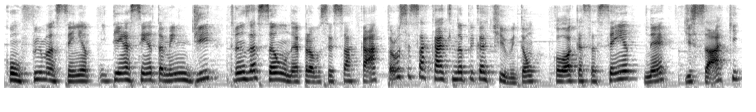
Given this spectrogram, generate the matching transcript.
confirma a senha e tem a senha também de transação, né, para você sacar, para você sacar aqui no aplicativo. Então, coloca essa senha, né, de saque,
